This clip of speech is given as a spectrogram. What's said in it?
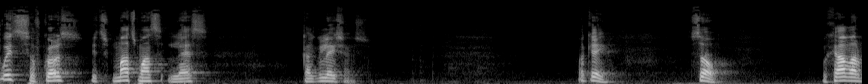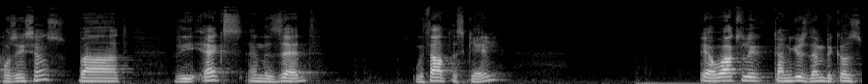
which of course it's much much less calculations. Okay, so we have our positions, but the x and the z without the scale, yeah, we actually can use them because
